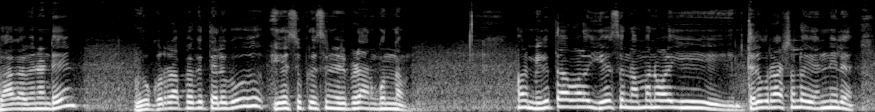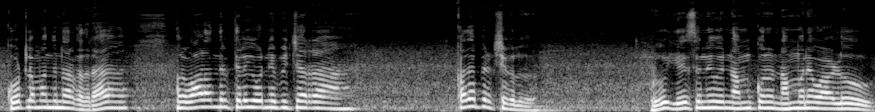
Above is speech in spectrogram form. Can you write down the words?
బాగా వినండి. ఇప్పుడు గుర్రప్పకి తెలుగు యేసు క్రీస్తు నేర్పాడు అనుకుందాం. మరి మిగతా వాళ్ళు యేసు నమ్మని వాళ్ళు ఈ తెలుగు రాష్ట్రాల్లో ఎన్ని కోట్ల మంది ఉన్నారు కదరా? మరి వాళ్ళందరికీ తెలుగు ఎవరు నేర్పించారా? కదా ప్రేక్షకులు. ఇప్పుడు యేసుని నమ్ముకుని నమ్మనే వాళ్ళు.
